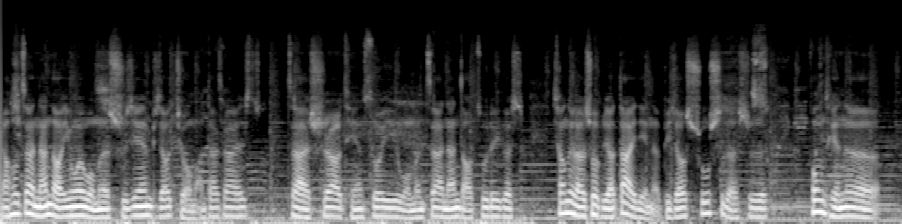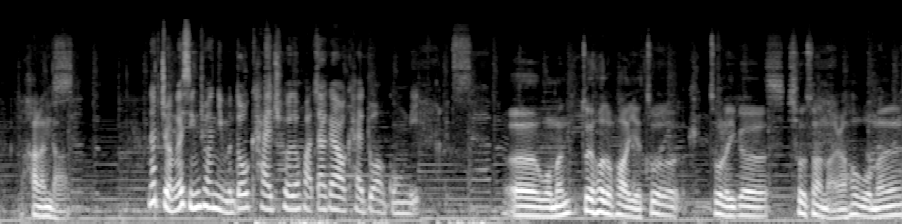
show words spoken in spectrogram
然后在南岛因为我们的时间比较久嘛，大概在十二天，所以我们在南岛租了一个相对来说比较大一点的、比较舒适的是丰田的汉兰达。那整个行程你们都开车的话，大概要开多少公里？呃，我们最后的话也做做了一个测算嘛，然后我们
